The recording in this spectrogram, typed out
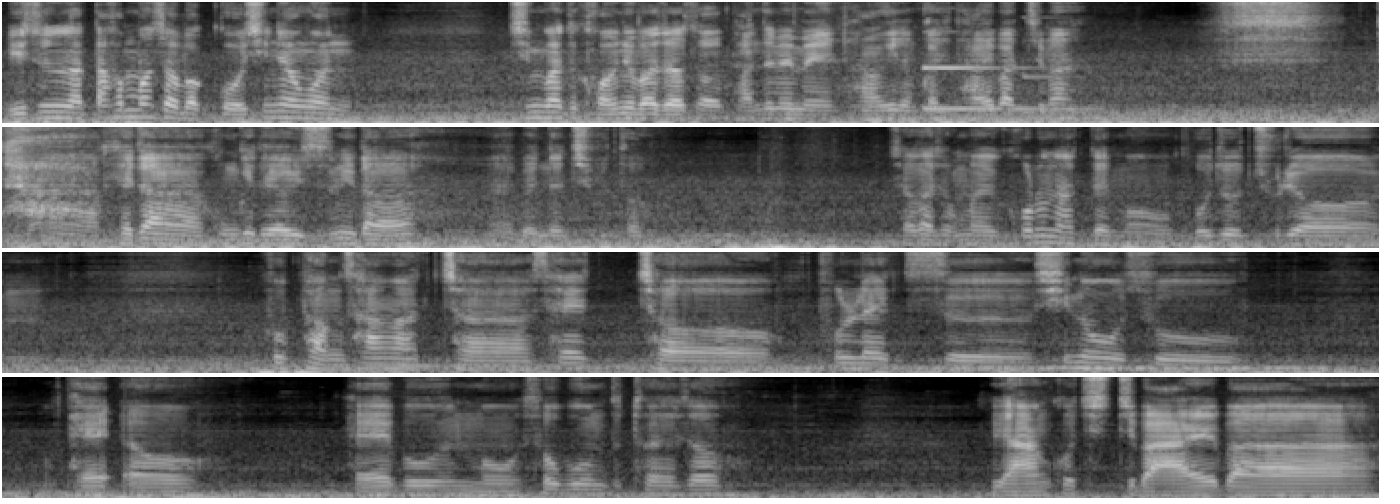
미수나 딱 한 번 써봤고 신용은 친구한테 권유받아서 반대매매 당하기 전까지 다 해봤지만 다 계좌 공개되어 있습니다. 예, 몇 년치부터 제가 정말 코로나 때 뭐 보조 출연, 쿠팡 상하차, 세 처, 플렉스, 신호수, 배, 어, 배분, 뭐 소분부터 해서 그 양꼬치집 알바,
